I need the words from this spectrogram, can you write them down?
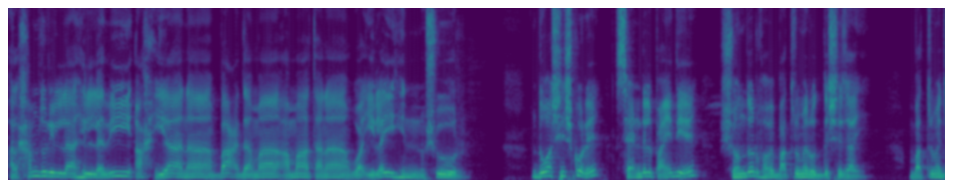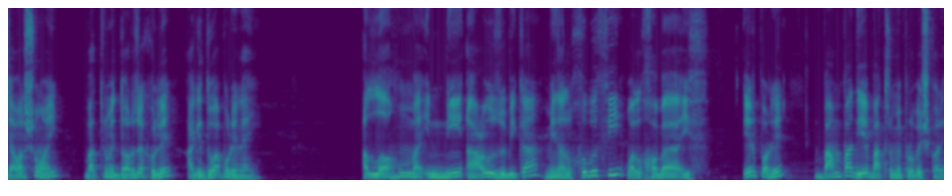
আলহামদুলিল্লাহিল্লাদি আহিয়ানা বাদামা আমাতানা ওয়া ইলাইহিন নুসুর দোয়া শেষ করে স্যান্ডেল পায়ে দিয়ে সুন্দরভাবে বাথরুমের উদ্দেশ্যে যায়। বাথরুমে যাওয়ার সময় বাথরুমের দরজা খুলে আগে দোয়া পড়ে নেয়। আল্লাহুম্মা ইন্নি আউজুবিকা মিনাল খুবুসি ওয়াল খবাইফ এরপরে বাম পা দিয়ে বাথরুমে প্রবেশ করে।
